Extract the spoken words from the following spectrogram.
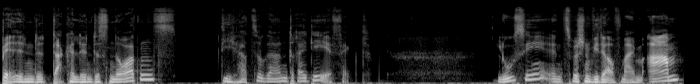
bellende Dackelin des Nordens, die hat sogar einen 3D-Effekt. Lucy, inzwischen wieder auf meinem Arm,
